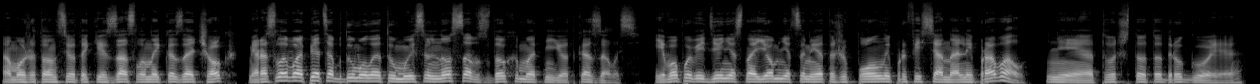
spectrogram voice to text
А может, он все-таки засланный казачок? Мирослава опять обдумала эту мысль, но со вздохом от нее отказалась. Его поведение с наемницами – это же полный профессиональный провал. Нет, тут что-то другое.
